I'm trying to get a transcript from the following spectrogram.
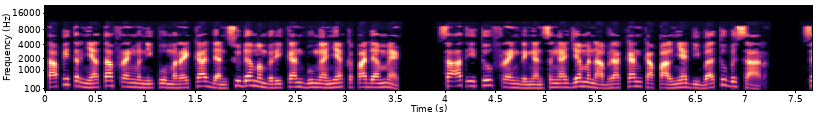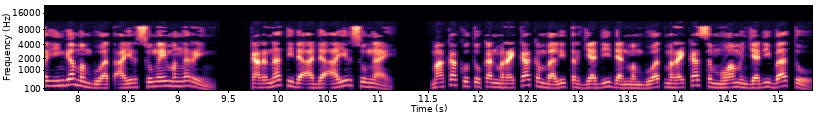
Tapi ternyata Frank menipu mereka dan sudah memberikan bunganya kepada Mac. Saat itu Frank dengan sengaja menabrakkan kapalnya di batu besar. Sehingga membuat air sungai mengering. Karena tidak ada air sungai, maka kutukan mereka kembali terjadi dan membuat mereka semua menjadi batu.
